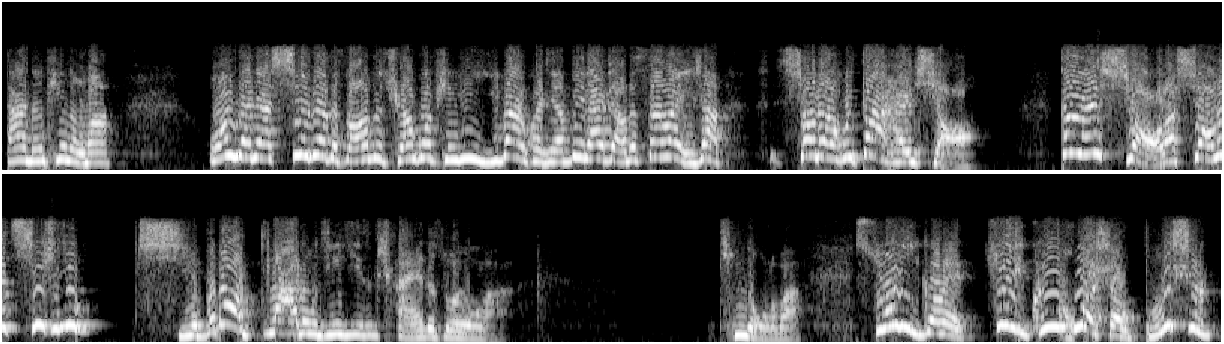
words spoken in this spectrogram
大家能听懂吗？我问大家，现在的房子全国平均一万块钱，未来涨到三万以上，销量会大还是小？当然小了，小了其实就起不到拉动经济这个产业的作用了。听懂了吧？所以各位，罪魁祸首不是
